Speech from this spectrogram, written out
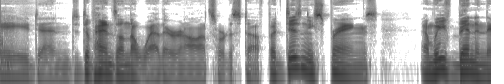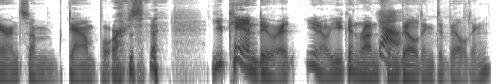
paid and it depends on the weather and all that sort of stuff. But Disney Springs and we've been in there in some downpours. you can do it. You know, you can run Yeah. from building to building.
